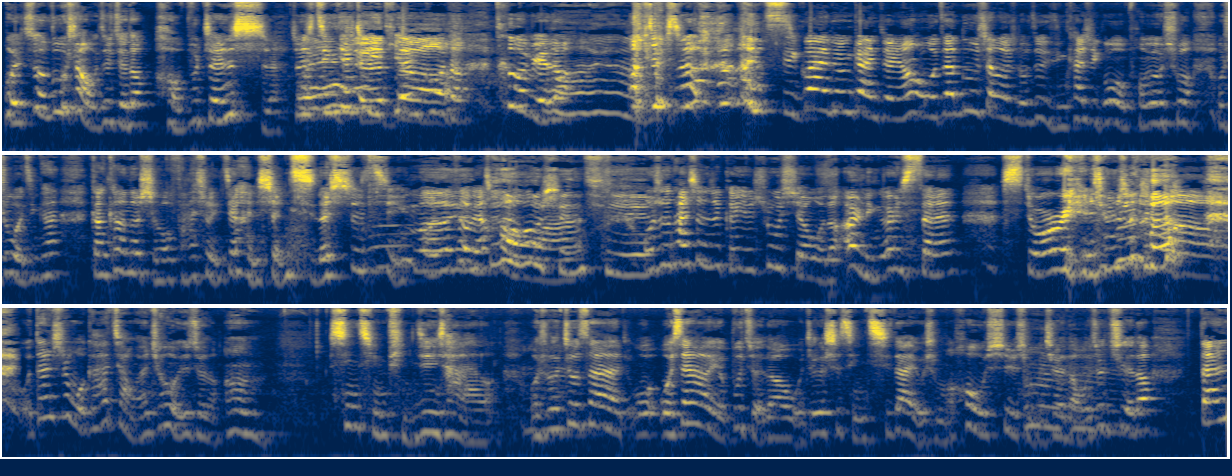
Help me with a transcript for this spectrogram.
回去的路上我就觉得好不真实，就是今天这一天过得特别的，啊，就是很奇怪那种感觉。然后我在路上的时候就已经开始跟我朋友说，我说我今天刚刚的时候发生了一件很神奇的事情，我特别好好玩。神奇。我说他甚至可以入选我的二零二三 story，就是，我但是我跟他讲完之后，我就觉得，嗯。心情平静下来了。我说，就算我我现在也不觉得我这个事情期待有什么后续什么之类的，我就觉得单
